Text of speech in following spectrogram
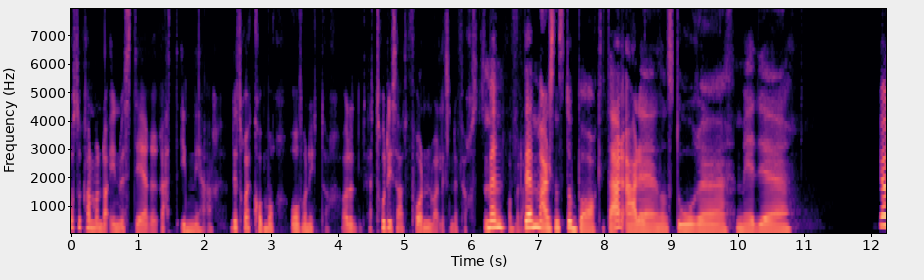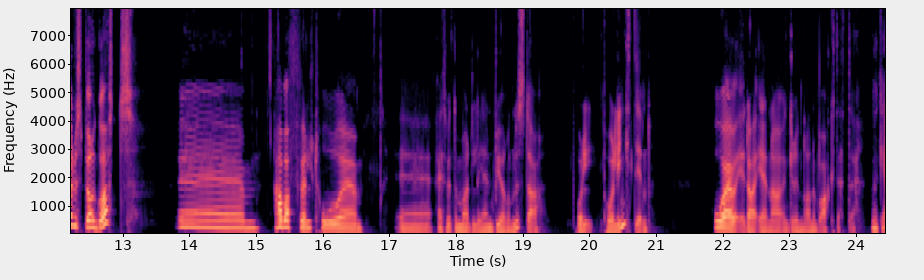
Og så kan man da investere rett inni her. Det tror jeg kommer over nyttår. Og det, jeg tror de sa at fond var liksom det første. Men da. hvem er det som står bak dette her? Er det en sånn stor uh, medie... Ja, du spør godt. Uh, jeg har bare fulgt hun uh, eh, Ei som heter Madeleine Bjørnestad på, på LinkedIn. Hun er jo da en av gründerne bak dette. Ok.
